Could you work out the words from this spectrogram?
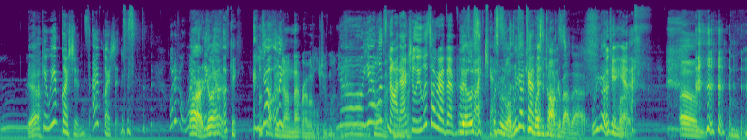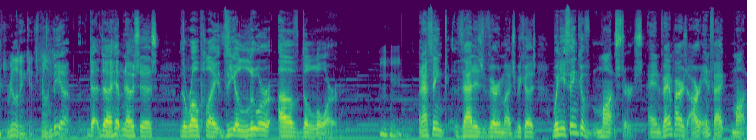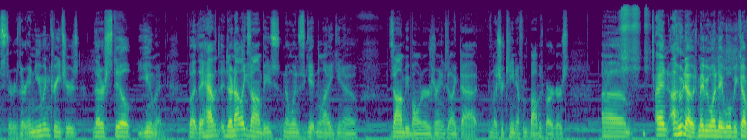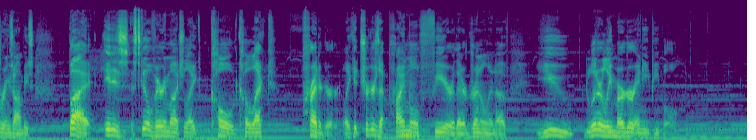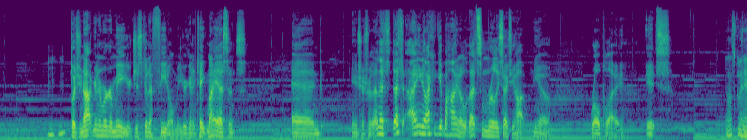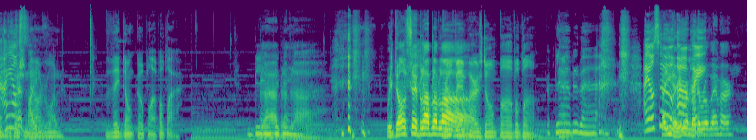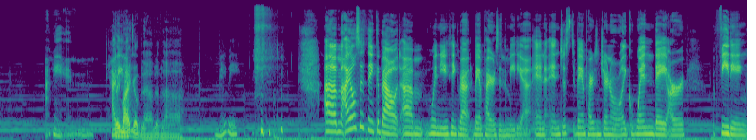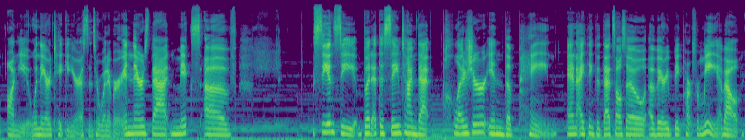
Mm, Yeah. okay we have questions i have questions what if what, All right, go ahead. okay Let's no not go like, down that rabbit hole too much. okay? no Let's yeah let's back, not go back. actually let's talk about that post Yeah, let's, podcast let's move along. We got Let's too much to talk post. about that. We got Okay, too yeah. much. Um, Reel it in, kids. Reel it in. yeah, the, the hypnosis, the role play, the allure of the lore. Mhm. And I think that is very much because when you think of monsters, and vampires are in fact monsters, they're inhuman creatures that are still human, but they have they're not like zombies. No one's getting like you know zombie boners or anything like that, unless you're Tina from Bob's Burgers. Um, and uh, who knows? Maybe one day we'll be covering zombies, but it is still very much like cold, collect, predator. Like it triggers that primal fear, that adrenaline of you literally murder and eat people. Mhm. But you're not gonna murder me. You're just gonna feed on me. You're gonna take my essence and you know, transfer that. And that's that's I you know I can get behind it. That's some really sexy hot you know role play. It's Let's go ahead and answer the question Fighting now, with everyone. They don't go blah blah blah. Blah blah blah. we don't say blah blah blah. Real vampires don't blah blah blah. Blah blah blah. I also. How you know? You ever um, met I, a real vampire? I mean, how They do you might know? go blah blah blah. Maybe. um, I also think about um, when you think about vampires in the media and and just vampires in general, like when they are feeding on you, when they are taking your essence or whatever. And there's that mix of CNC, but at the same time, that pleasure in the pain. And I think that that's also a very big part for me about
